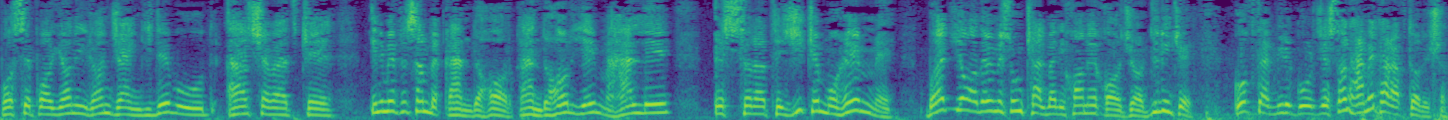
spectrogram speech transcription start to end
با سپاهیان ایران جنگیده بود عرض شود که این میفرستن به قندهار. قندهار یه محل استراتژیک مهمه. باید یه آدمی مثل اون کلبلی خان قاجار. دیدین که گفتن میره گرجستان همه طرفدارشن.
